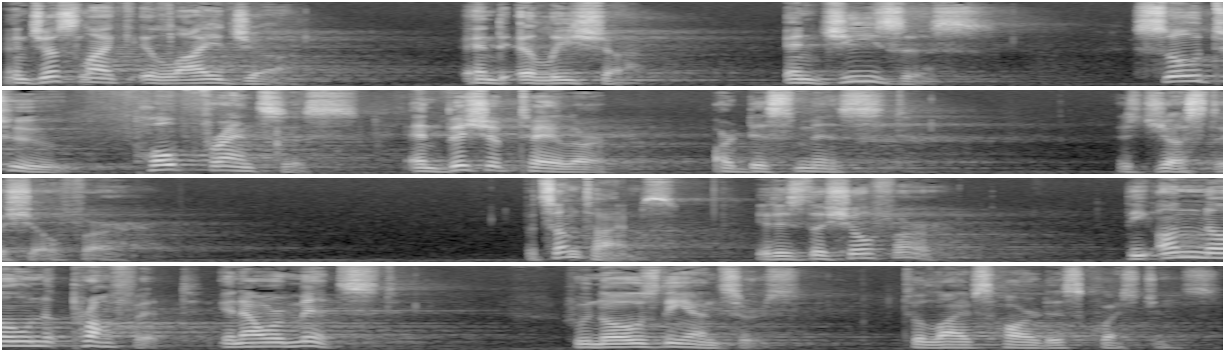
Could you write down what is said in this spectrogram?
And just like Elijah and Elisha and Jesus, so too Pope Francis and Bishop Taylor are dismissed as just a chauffeur. But sometimes it is the chauffeur, the unknown prophet in our midst, who knows the answers to life's hardest questions.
